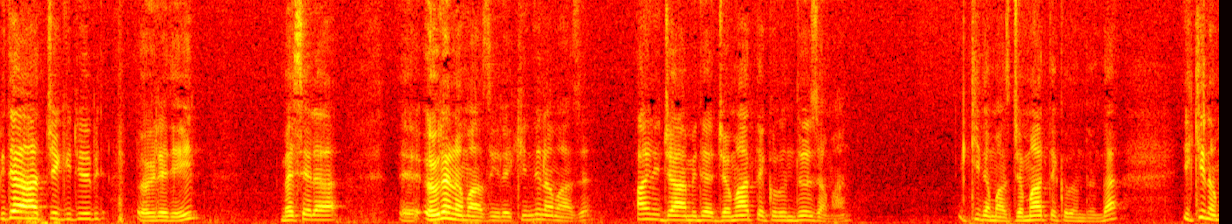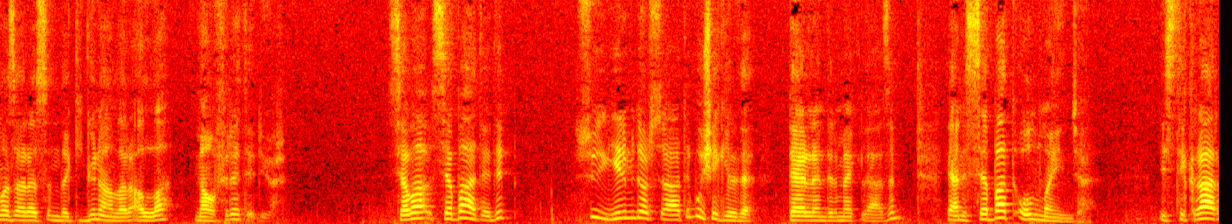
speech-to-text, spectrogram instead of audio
Bir daha hacca gidiyor. Bir de, öyle değil. Mesela e, öğle namazı ile ikindi namazı aynı camide cemaatle kılındığı zaman iki namaz cemaatle kılındığında iki namaz arasındaki günahları Allah mağfiret ediyor. Seba, sebat edip 24 saati bu şekilde değerlendirmek lazım. Yani sebat olmayınca, istikrar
